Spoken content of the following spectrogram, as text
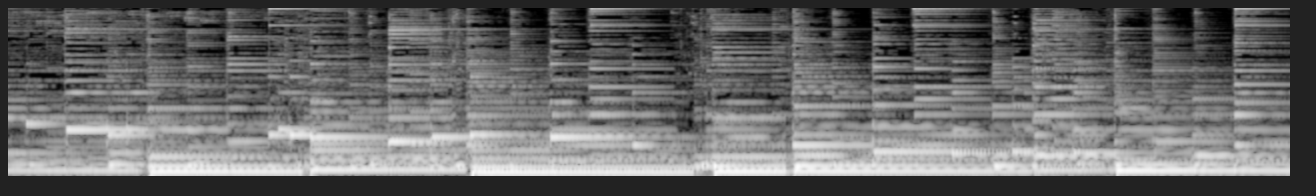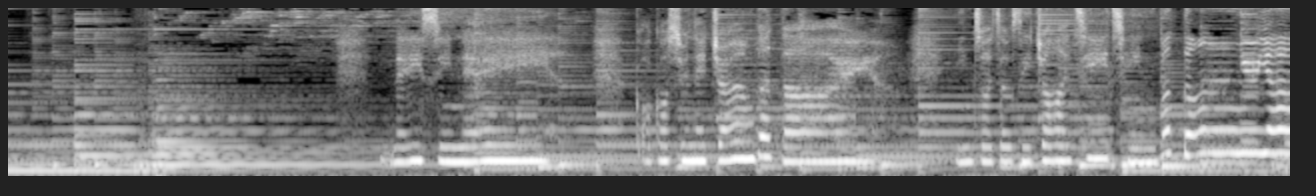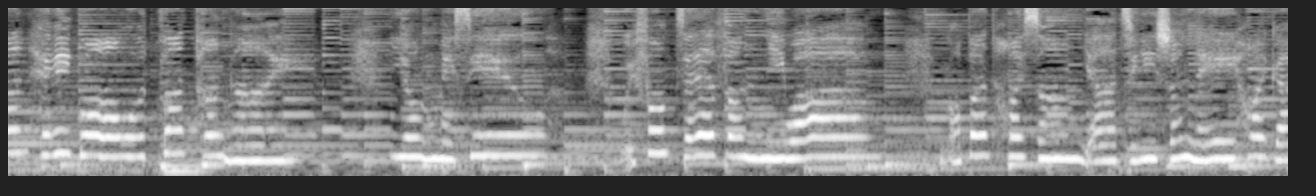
个个说你长不大，现在就是再次前，不等于一起过活不怕挨。用微笑回复这份疑惑，我不开心，也只想你开解。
